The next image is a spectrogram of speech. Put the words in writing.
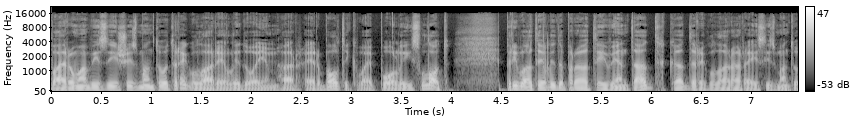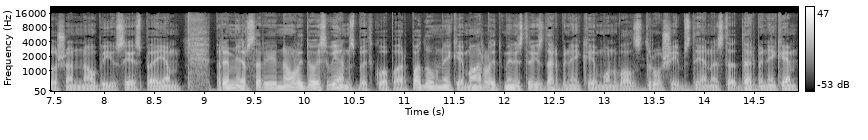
Vairumā vizīšu izmantot regulārie lidojumi ar Air Baltica vai Polijas lotu. Privātie lidaparāti aparāti vien tad, kad regulārā reisa izmantošana nav bijusi iespējama. Premjers arī nav lidojis viens, bet kopā ar padomniekiem, ārlietu ministrijas darbiniekiem un valsts drošības dienesta darbiniekiem.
